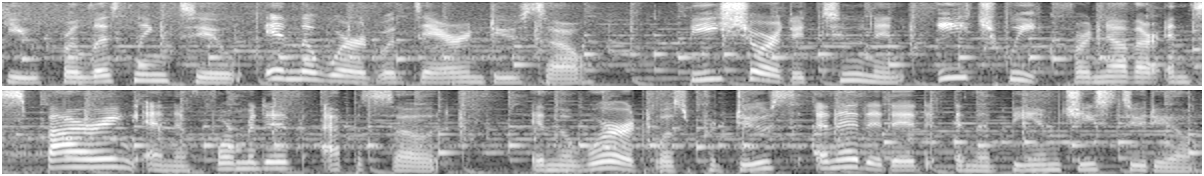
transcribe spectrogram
you for listening to In the Word with Darren Duso. Be sure to tune in each week for another inspiring and informative episode. In the Word was produced and edited in the BMG studio.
